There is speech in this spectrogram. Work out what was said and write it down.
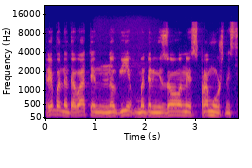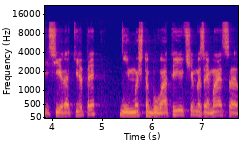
треба надавати нові модернізовані спроможності цієї ракети і масштабувати її, чим займається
